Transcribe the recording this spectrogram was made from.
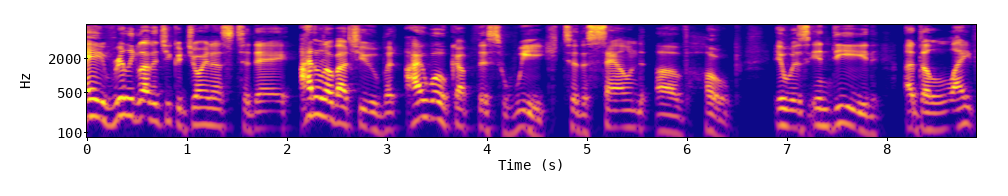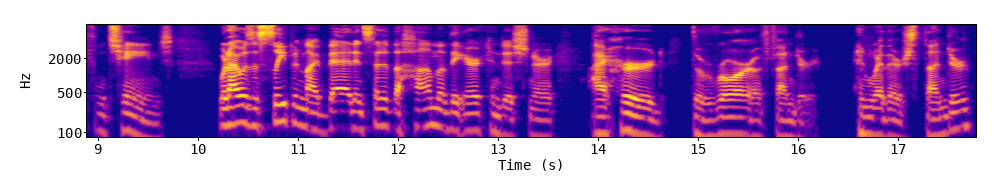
Hey, really glad that you could join us today. I don't know about you, but I woke up this week to the sound of hope. It was indeed a delightful change. When I was asleep in my bed, instead of the hum of the air conditioner, I heard the roar of thunder. And where there's thunder,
